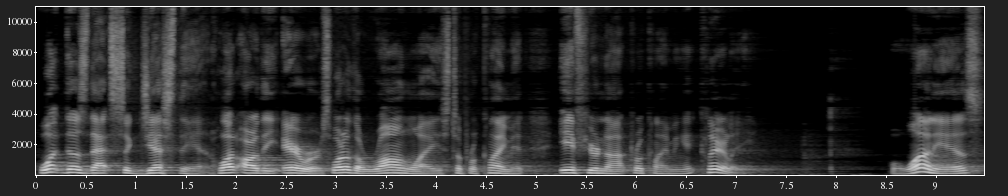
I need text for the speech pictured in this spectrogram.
what does that suggest then? What are the errors? What are the wrong ways to proclaim it if you're not proclaiming it clearly? Well, one is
